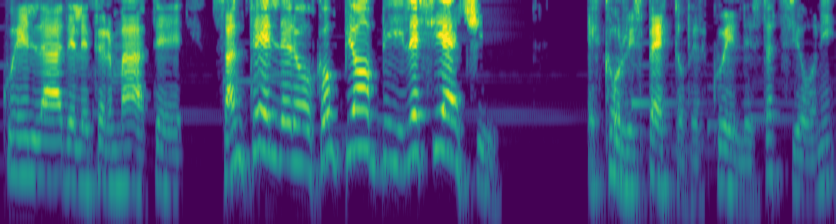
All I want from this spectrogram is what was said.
quella delle fermate Sant'Ellero, Compiobbi, Le Sieci, e con rispetto per quelle stazioni,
